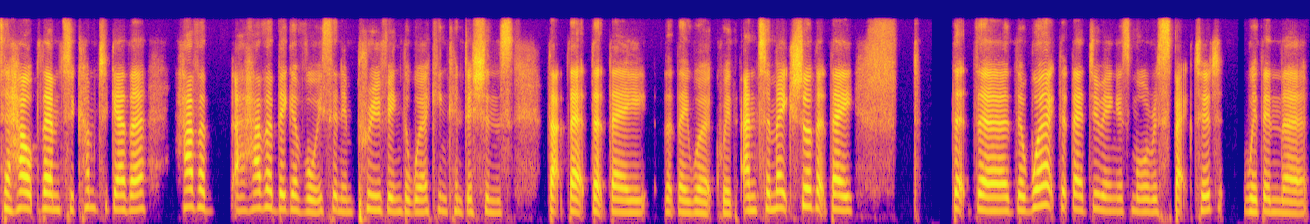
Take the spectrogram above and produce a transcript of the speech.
to help them to come together, have a have a bigger voice in improving the working conditions that that that they that they work with, and to make sure that they that the the work that they're doing is more respected within the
